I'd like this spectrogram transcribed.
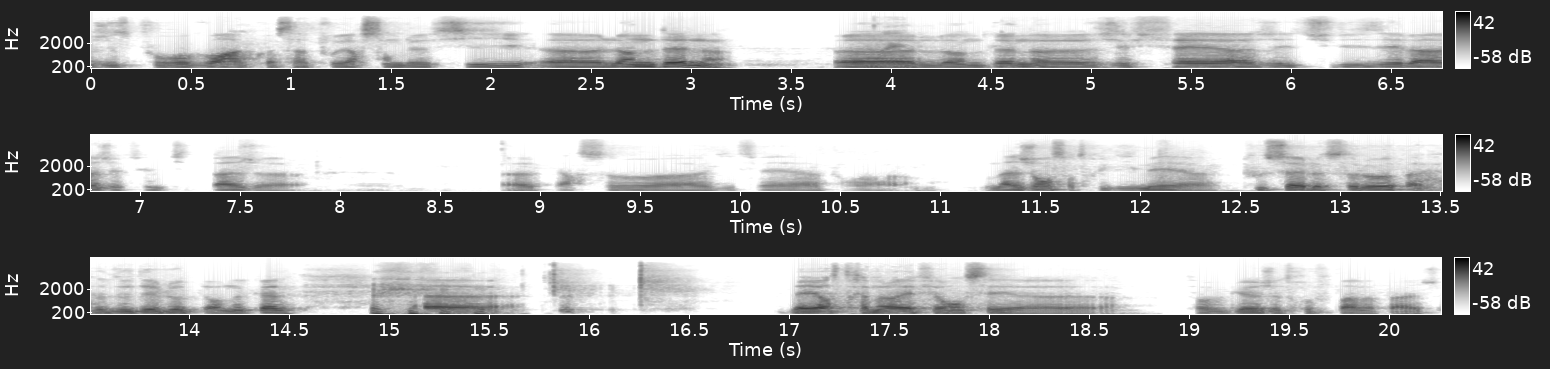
juste pour voir à quoi ça pouvait ressembler aussi. London, London, j'ai fait, j'ai utilisé là, j'ai fait une petite page perso, j'ai fait pour agence, entre guillemets, euh, tout seul, solo, euh, de développeur no-code. Euh, d'ailleurs, c'est très mal référencé sur Google, je ne trouve pas ma page.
